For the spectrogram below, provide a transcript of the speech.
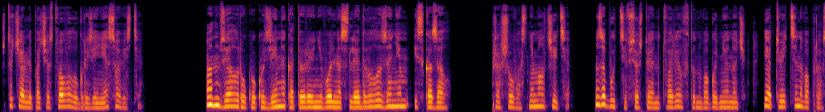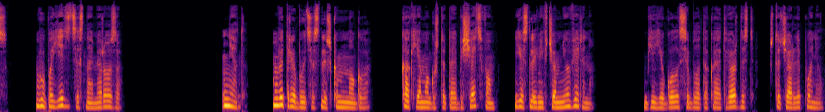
что Чарли почувствовал угрызение совести. Он взял руку кузины, которая невольно следовала за ним, и сказал, «Прошу вас, не молчите. Забудьте все, что я натворил в ту новогоднюю ночь, и ответьте на вопрос. Вы поедете с нами, Роза?» «Нет, вы требуете слишком многого. Как я могу что-то обещать вам, если ни в чем не уверена. В ее голосе была такая твердость, что Чарли понял,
